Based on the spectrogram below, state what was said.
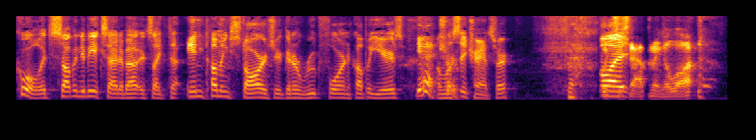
cool. It's something to be excited about. It's like the incoming stars you're going to root for in a couple years. Yeah, unless true. they transfer. Which but, is happening a lot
